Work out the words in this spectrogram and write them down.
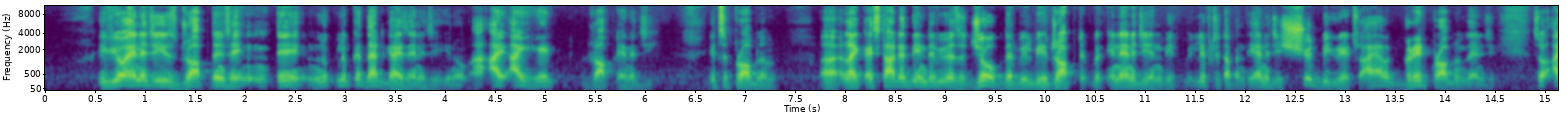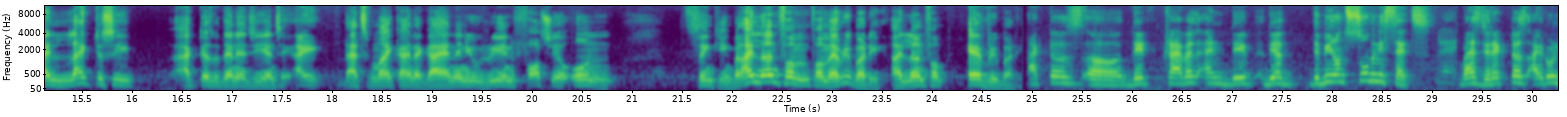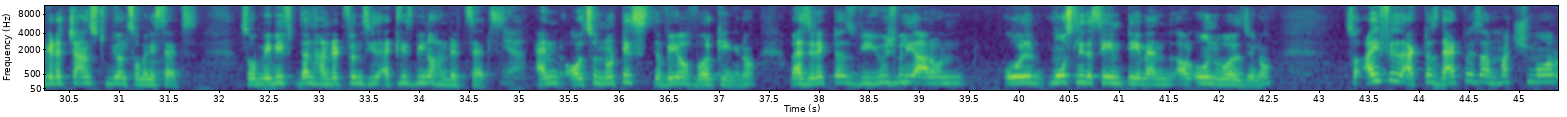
If your energy is dropped, then you say, "Mm, "Hey, look, look at that guy's energy." You know, I, I I hate dropped energy. It's a problem. Uh, like I started the interview as a joke that we'll be dropped in energy and we, we lift it up, and the energy should be great. So I have a great problem with energy. So I like to see actors with energy and say, "Hey, that's my kind of guy," and then you reinforce your own thinking. But I learn from from everybody. I learn from everybody. actors uh, they travel and they they are they've been on so many sets Right. but as directors i don't get a chance to be on so many sets so maybe if done 100 films he's at least been on 100 sets Yeah. and also notice the way of working you know but as directors we usually are on all mostly the same team and our own worlds you know so i feel actors that ways are much more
